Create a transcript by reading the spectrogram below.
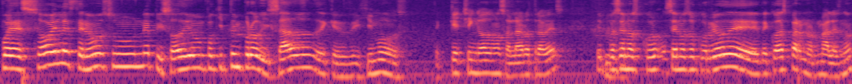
pues hoy les tenemos un episodio un poquito improvisado de que dijimos de qué chingados vamos a hablar otra vez. Y pues se nos, se nos ocurrió de, de cosas paranormales, ¿no?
